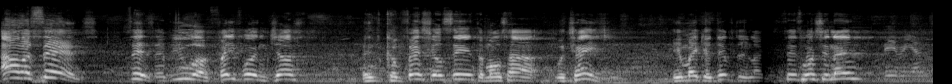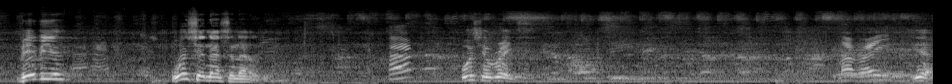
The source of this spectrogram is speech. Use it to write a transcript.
our sins. Sis, if you are faithful and just and confess your sins, the Most High will change you. He'll make a difference. Like, sis, what's your name? Vivian. Vivian? What's your nationality? Huh? What's your race? My race, Yeah.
